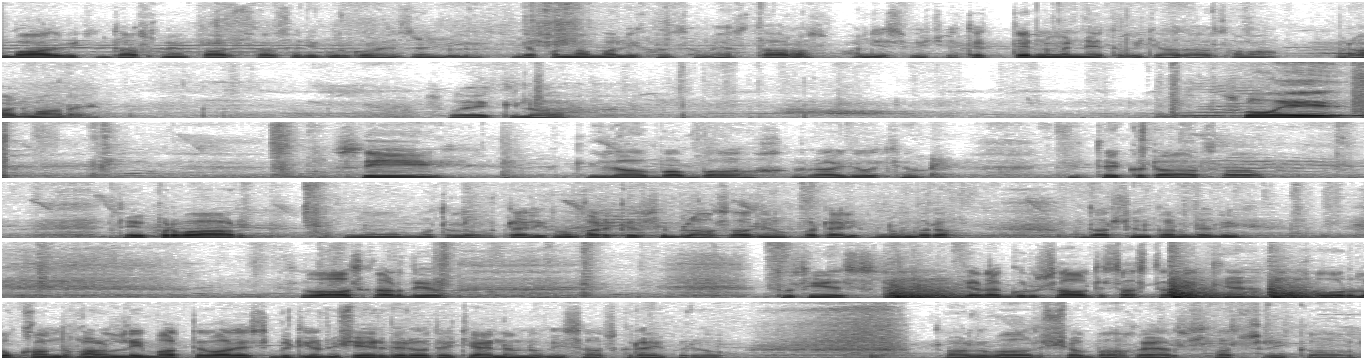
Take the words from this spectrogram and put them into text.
ਬਾਅਦ ਵਿੱਚ 10ਵੇਂ ਪਾਤਸ਼ਾਹ ਸ੍ਰੀ ਗੁਰੂ ਗੋਬਿੰਦ ਸਿੰਘ ਜੀ ਜਪਰਨਾਮਾ ਲਿਖਣ ਸਮੇਂ 1705 ਈਸਵੀ ਵਿੱਚ ਇੱਥੇ 3 ਮਹੀਨੇ ਤੋਂ ਵੀ ਜ਼ਿਆਦਾ ਸਮਾਂ ਬਿਰਾਜਮਾਨ ਰਹੇ। ਸੋ ਇਹ ਕਿਲਾ ਸੋ ਇਹ ਸੀ ਕਿਲਾ ਬਾਬਾ ਰਾਜੋ ਚ, ਜਿੱਥੇ ਕਟਾਰ ਸਾਹਿਬ ਤੇ ਪਰਿਵਾਰ ਨੂੰ ਮਤਲਬ ਟੈਲੀਫੋਨ ਕਰਕੇ ਤੁਸੀਂ ਬੁਲਾ ਸਕਦੇ ਹੋ ਟੈਲੀਫੋਨ ਨੰਬਰ ਦਰਸ਼ਨ ਕਰਨ ਦੇ ਲਈ। ਸੋ ਆਸ ਕਰਦੇ ਹੋ। ਤੁਸੀਂ ਇਸ ਜਿਹੜਾ ਗੁਰੂ ਸਾਹਿਬ ਦੇ ਸ਼ਸਤਰ ਦੇਖਿਆ ਹੋਰ ਲੋਕਾਂ ਨੂੰ ਦਿਖਾਉਣ ਲਈ ਵੱਧ ਤੋਂ ਵੱਧ ਇਸ ਵੀਡੀਓ ਨੂੰ ਸ਼ੇਅਰ ਕਰਿਓ ਤੇ ਚੈਨਲ ਨੂੰ ਵੀ ਸਬਸਕ੍ਰਾਈਬ ਕਰਿਓ। ਧੰਨਵਾਦ, ਸ਼ਬਾ ਖੈਰ, ਸਤਿ ਸ੍ਰੀ ਅਕਾਲ।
